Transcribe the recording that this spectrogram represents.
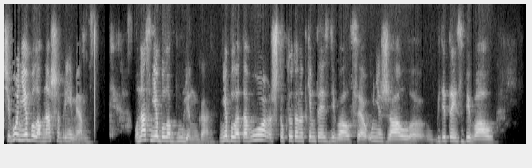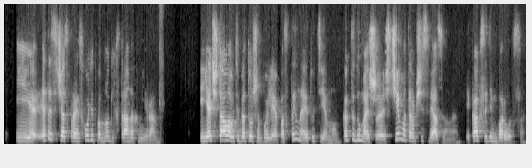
чего не было в наше время? У нас не было буллинга, не было того, что кто-то над кем-то издевался, унижал, где-то избивал. И это сейчас происходит во многих странах мира. И я читала, у тебя тоже были посты на эту тему. Как ты думаешь, э, с чем это вообще связано? И как с этим бороться?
